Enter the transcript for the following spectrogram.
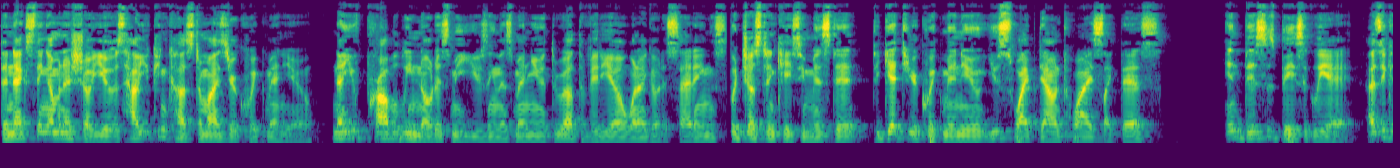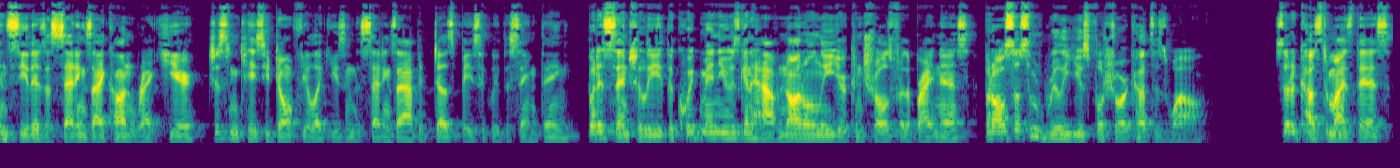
The next thing I'm going to show you is how you can customize your quick menu. Now you've probably noticed me using this menu throughout the video when I go to settings, but just in case you missed it, to get to your quick menu, you swipe down twice like this. And this is basically it. As you can see, there's a settings icon right here. Just in case you don't feel like using the settings app, it does basically the same thing. But essentially, the quick menu is gonna have not only your controls for the brightness, but also some really useful shortcuts as well. So to customize this,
